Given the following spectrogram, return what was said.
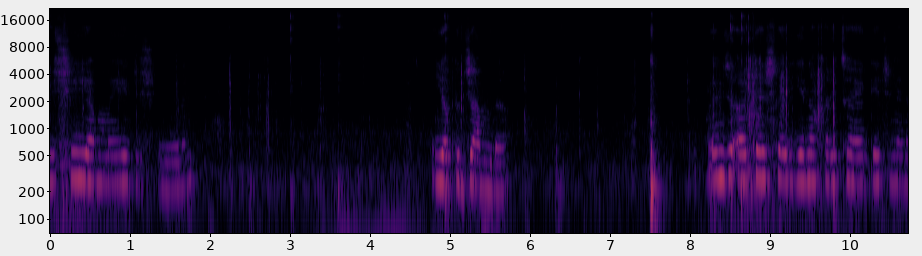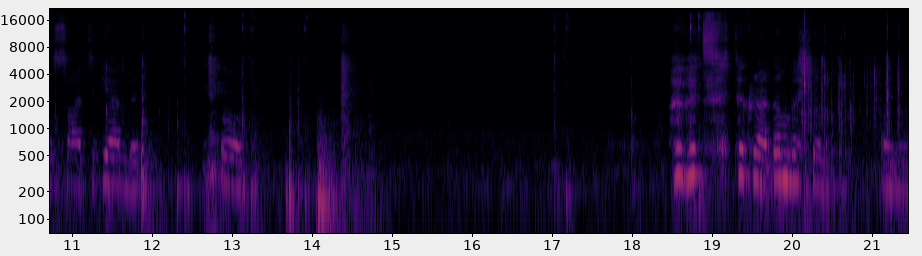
bir şey yapmayı düşünüyorum. Yapacağım da. Bence arkadaşlar yeni haritaya geçmenin saati geldi. Oh. Evet, tekrardan başlayalım. Oyuna.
